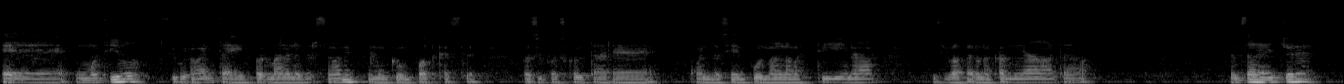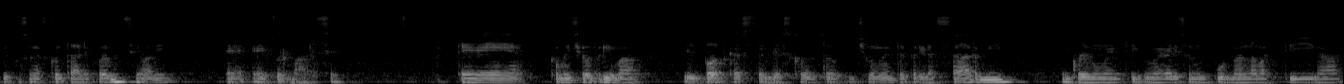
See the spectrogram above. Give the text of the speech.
E un motivo sicuramente è informare le persone, comunque un podcast lo si può ascoltare quando si è in pullman la mattina, se si va a fare una camminata, senza leggere si possono ascoltare informazioni e, e informarsi. E come dicevo prima, i podcast li ascolto principalmente per rilassarmi in quei momenti in cui magari sono in pullman la mattina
